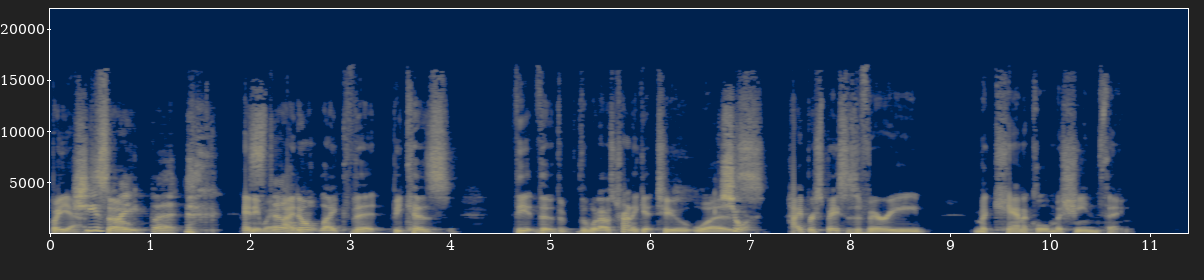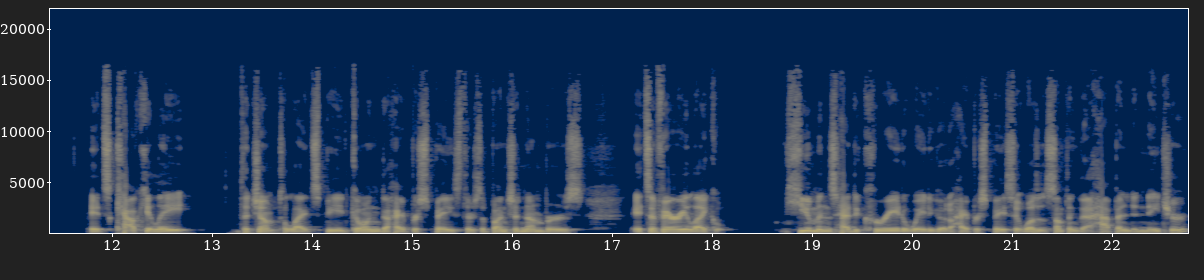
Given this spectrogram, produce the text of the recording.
but yeah, She's so great, but anyway, still. I don't like that because the, the the the what I was trying to get to was Sure. hyperspace is a very mechanical machine thing. It's calculate the jump to light speed, going to hyperspace. There's a bunch of numbers. It's a very like humans had to create a way to go to hyperspace. It wasn't something that happened in nature.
